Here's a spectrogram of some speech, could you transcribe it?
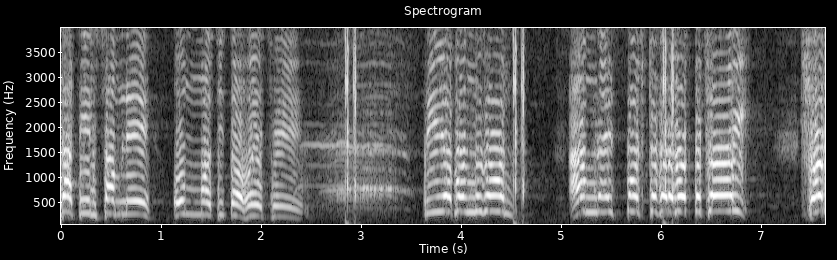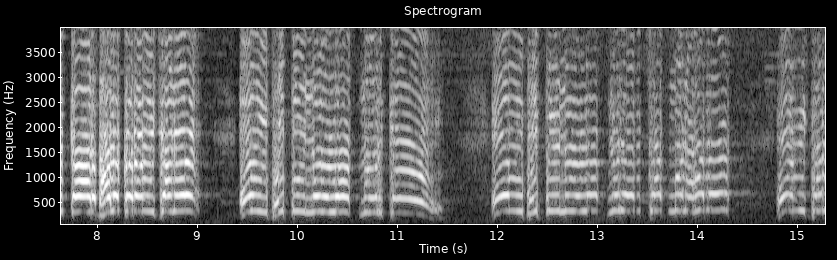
জাতির সামনে উন্মোচিত হয়েছে। প্রিয় বন্ধুগণ, আমরা স্পষ্ট করে বলতে চাই, সরকার ভালো করেই জানে এই ভিপি নুরুল হক নূরকে, এই ভিপি নুরুল হক নূরের জন্ম হবে, এই গণ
